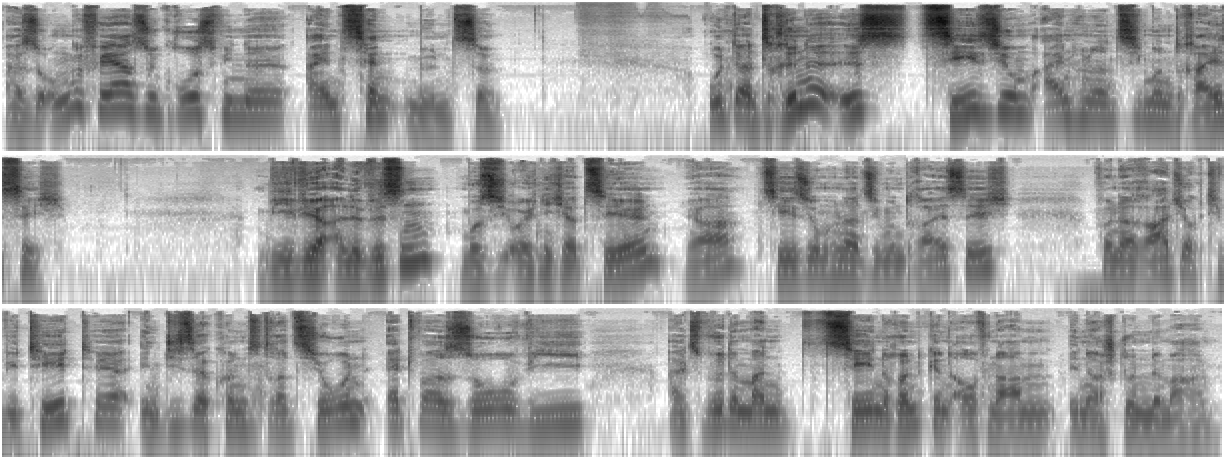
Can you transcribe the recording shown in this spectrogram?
Also ungefähr so groß wie eine 1-Cent-Münze. Und da drinne ist Cesium 137. Wie wir alle wissen, muss ich euch nicht erzählen, ja, Cesium 137 von der Radioaktivität her in dieser Konzentration etwa so wie, als würde man 10 Röntgenaufnahmen in einer Stunde machen.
